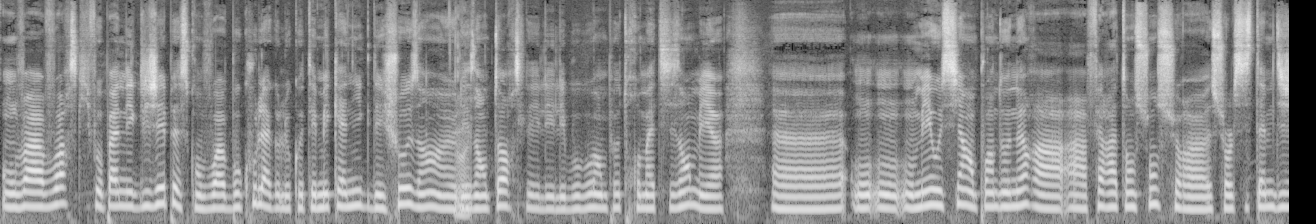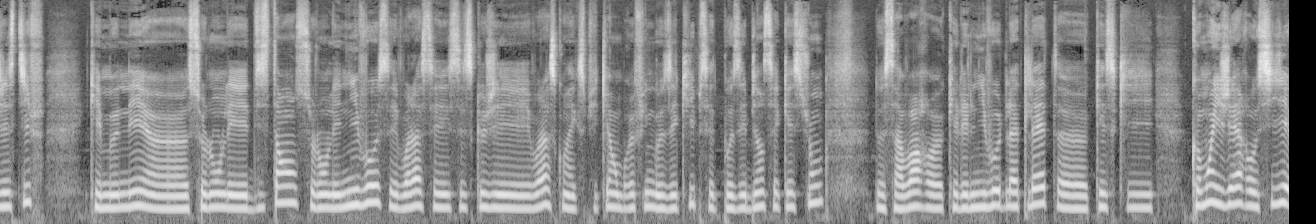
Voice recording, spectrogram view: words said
on va avoir ce qu'il faut pas négliger parce qu'on voit beaucoup la- le côté mécanique des choses, hein, euh, Ouais. les entorses, les, les, les bobos un peu traumatisants, mais euh, on, on- on met aussi un point d'honneur à, à faire attention sur, sur le système digestif qui est mené euh, selon les distances, selon les niveaux. C'est voilà, c'est ce que j'ai voilà ce qu'on a expliqué en briefing aux équipes, c'est de poser bien ces questions, de savoir euh, quel est le niveau de l'athlète, euh, qu'est-ce qui comment il gère aussi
